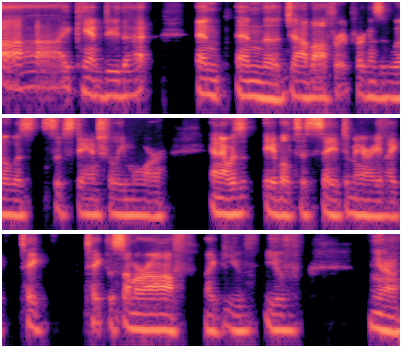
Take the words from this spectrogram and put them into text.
ah, I can't do that. And and the job offer at Perkins and Will was substantially more. And I was able to say to Mary, like, take take the summer off. Like you've you've, you know,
